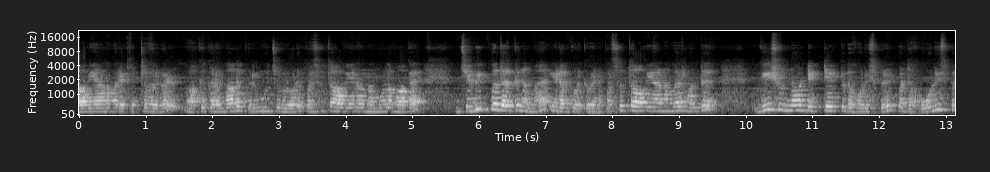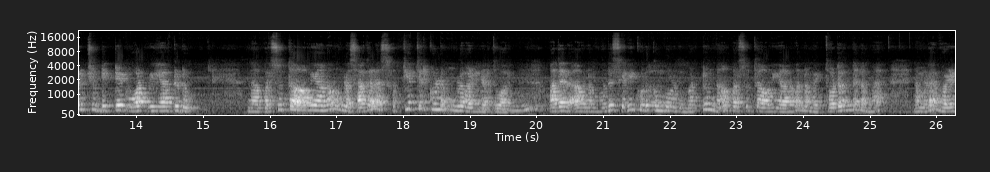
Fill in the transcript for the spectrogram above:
ஆவியானவரை பெற்றவர்கள் வாக்கு கடங்காத பெருமூச்சுகளோடு பரிசுத்த ஆவியானவர் நம் மூலமாக ஜெபிப்பதற்கு நம்ம இடம் கொடுக்க வேண்டும். பரிசுத்தாவியானவர் வந்து we should not dictate to the Holy Spirit but the Holy Spirit should dictate what we have to do. நான் பரிசுத்த ஆவியானவர் உங்களை சகல சத்தியத்திற்குள்ளும் உங்களை வழி நடத்துவார். அதை அவர் நம்ம வந்து செவி கொடுக்கும் பொழுது மட்டும்தான் பரிசுத்த ஆவியானவர் நம்மை தொடர்ந்து நம்ம நம்மளை வழி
